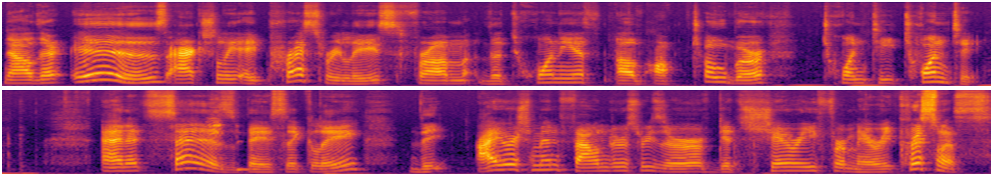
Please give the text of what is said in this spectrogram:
Now there is actually a press release from the 20th of October 2020. And it says basically the Irishman Founders Reserve gets sherry for Merry Christmas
